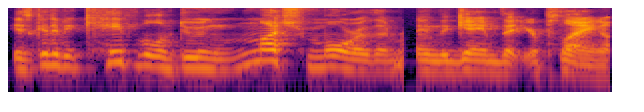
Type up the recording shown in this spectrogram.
is going to be capable of doing much more than running the game that you're playing on.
